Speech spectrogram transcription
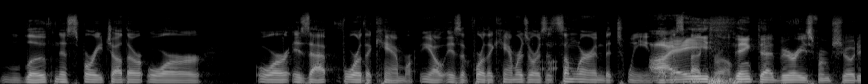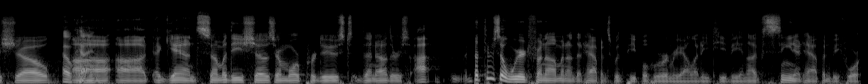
loathness for each other, or or is that for the camera? You know, is it for the cameras, or is it somewhere in between? Like a I think that varies from show to show. Okay. Uh, uh, again, some of these shows are more produced than others. I, but there's a weird phenomenon that happens with people who are in reality TV, and I've seen it happen before.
